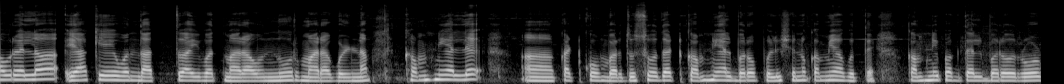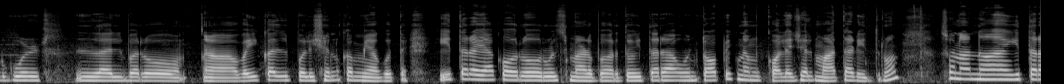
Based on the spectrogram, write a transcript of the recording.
ಅವರೆಲ್ಲ ಯಾಕೆ ಒಂದು ಹತ್ತು ಐವತ್ತು ಮರ, ಒಂದು ನೂರು ಮರಗಳನ್ನ ಕಂಪ್ನಿಯಲ್ಲೇ ಕಟ್ಕೊಬಾರ್ದು ಸೊ ದಟ್ ಕಂಪ್ನಿಯಲ್ಲಿ ಬರೋ ಪೊಲ್ಯೂಷನ್ನು ಕಮ್ಮಿ ಆಗುತ್ತೆ. ಕಂಪ್ನಿ ಪಕ್ಕದಲ್ಲಿ ಬರೋ ರೋಡ್ಗಳಲ್ಲಿ ಬರೋ ವೆಹಿಕಲ್ ಪೊಲ್ಯೂಷನ್ ಕಮ್ಮಿ ಆಗುತ್ತೆ. ಈ ಥರ ಯಾಕೆ ಅವರು ರೂಲ್ಸ್ ಮಾಡಬಾರ್ದು? ಈ ಥರ ಒಂದು ಟಾಪಿಕ್ ನಮ್ಮ ಕಾಲೇಜಲ್ಲಿ ಮಾತಾಡಿದರು. ಸೊ ನಾನು ಈ ಥರ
